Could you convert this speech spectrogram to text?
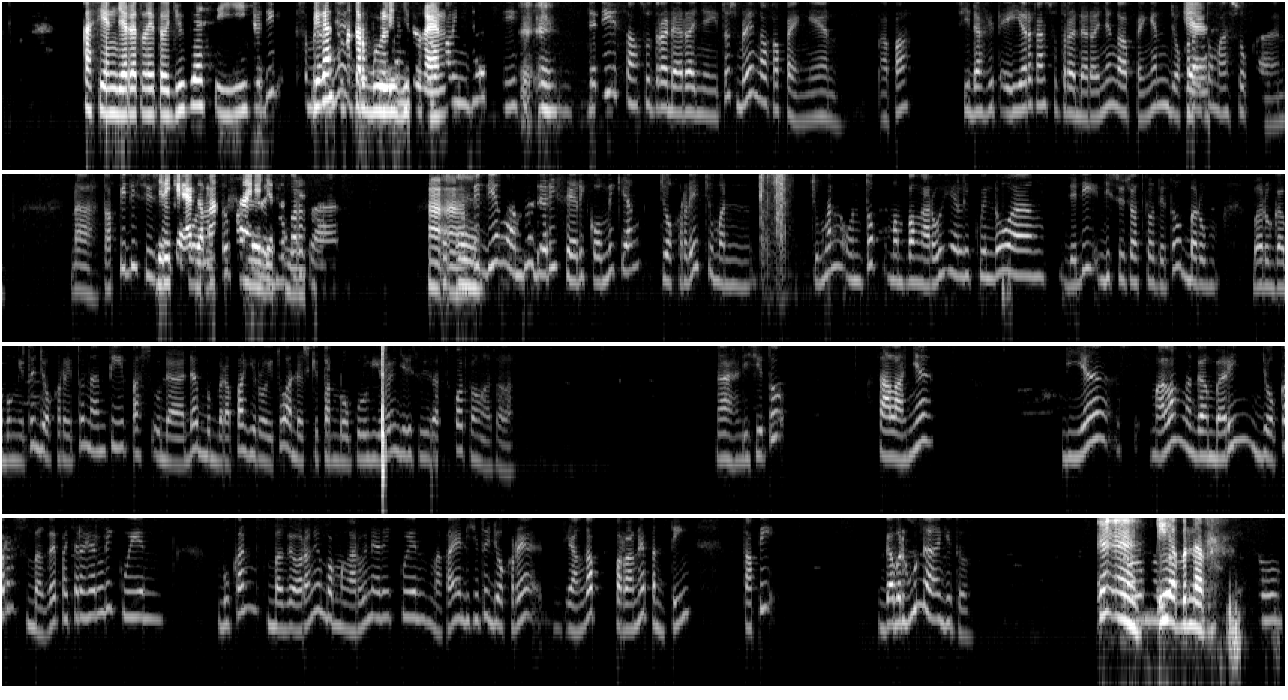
kasihan Jared Leto juga sih. Jadi Dia kan sebenarnya sempet terbully Joker gitu kan. Paling jelek sih. Jadi sang sutradaranya itu sebenarnya nggak kepengen apa si David Ayer kan sutradaranya nggak pengen Joker Iya. itu masuk kan. Nah tapi di Suicide Jadi kayak agak itu ya. Joker kan. Heeh. Tapi dia ngambil dari seri komik yang Jokernya cuman cuman untuk mempengaruhi Harley Quinn doang. Jadi di Suicide Squad itu baru baru gabung itu Joker itu nanti pas udah ada beberapa hero itu ada sekitar 20 hero yang jadi Suicide Squad kalau nggak salah. Nah, di situ salahnya dia malah ngegambarin Joker sebagai pacar Harley Quinn, bukan sebagai orang yang mempengaruhi Harley Quinn. Makanya di situ Jokernya dianggap perannya penting, tapi nggak berguna gitu. Mm-mm, Iya bener. Itu.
